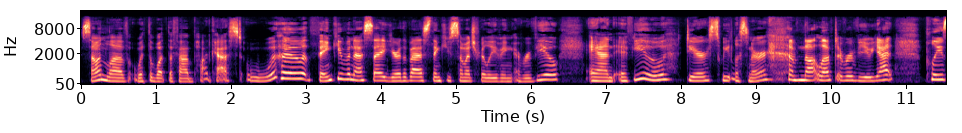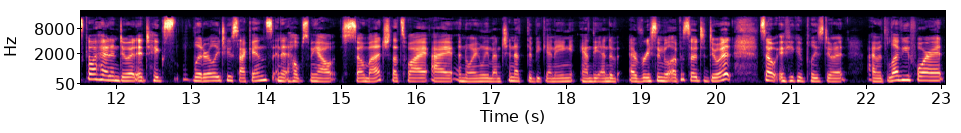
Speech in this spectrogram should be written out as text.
So in love with the What the Fab podcast. Woohoo! Thank you, Vanessa. You're the best. Thank you so much for leaving a review. And if you, dear sweet listener, have not left a review yet, please go ahead and do it. It takes literally two seconds and it helps me out so much. That's why I annoyingly mention at the beginning and the end of every single single episode to do it. So if you could please do it, I would love you for it.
